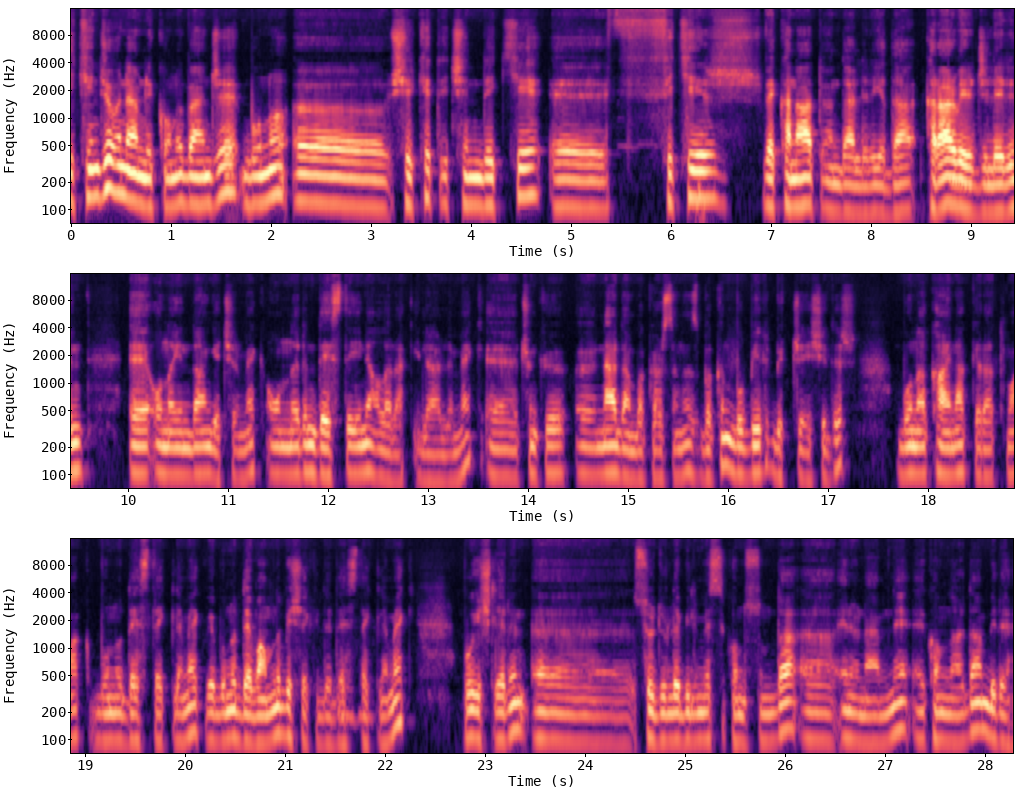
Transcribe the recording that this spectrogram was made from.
İkinci önemli konu bence bunu e, şirket içindeki e, fikir ve kanaat önderleri ya da karar vericilerin e, onayından geçirmek, onların desteğini alarak ilerlemek. E, çünkü e, nereden bakarsanız bakın bu bir bütçe işidir. buna kaynak yaratmak, bunu desteklemek ve bunu devamlı bir şekilde desteklemek bu işlerin e, sürdürülebilmesi konusunda e, en önemli e, konulardan biri.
